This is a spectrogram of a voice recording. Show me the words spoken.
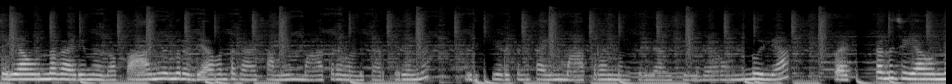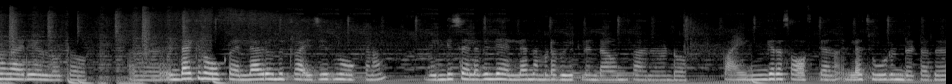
ചെയ്യാവുന്ന കാര്യമേ ഉള്ളൂ. അപ്പോൾ ആനി ഒന്ന് റെഡി ആവേണ്ട സമയം മാത്രമേ വേണ്ടൂ ശർക്കര ഒന്ന് ഉരുക്കിയെടുക്കുന്ന ടൈം മാത്രമാണ് നമുക്കിതിൽ ആവശ്യമുള്ളൂ വേറെ ഒന്നുമില്ല. പെട്ടെന്ന് ചെയ്യാവുന്ന കാര്യമേ ഉള്ളൂ കേട്ടോ ഉണ്ടാക്കി നോക്കുക എല്ലാവരും ഒന്ന് ട്രൈ ചെയ്ത് നോക്കണം. വലിയ ചിലവില്ല എല്ലാം നമ്മുടെ വീട്ടിലുണ്ടാവുന്ന സാധനം കണ്ടോ? ഭയങ്കര സോഫ്റ്റാണ് നല്ല ചൂടുണ്ട് കേട്ടോ അത്.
